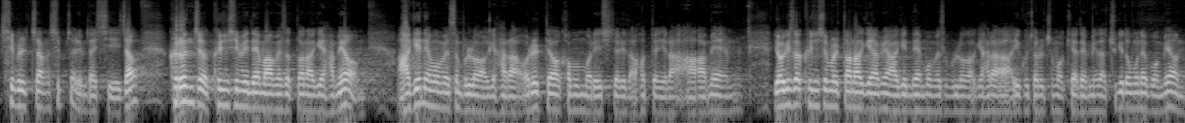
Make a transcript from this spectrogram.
11장 10절입니다. 시작. 그런즉 근심이 내 마음에서 떠나게 하며 악이 내 몸에서 물러가게 하라. 어릴 때와 검은 머리의 시절이다 헛되니라. 아멘. 여기서 근심을 떠나게 하며 악이 내 몸에서 물러가게 하라. 이 구절을 주목해야 됩니다. 주기도문에 보면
